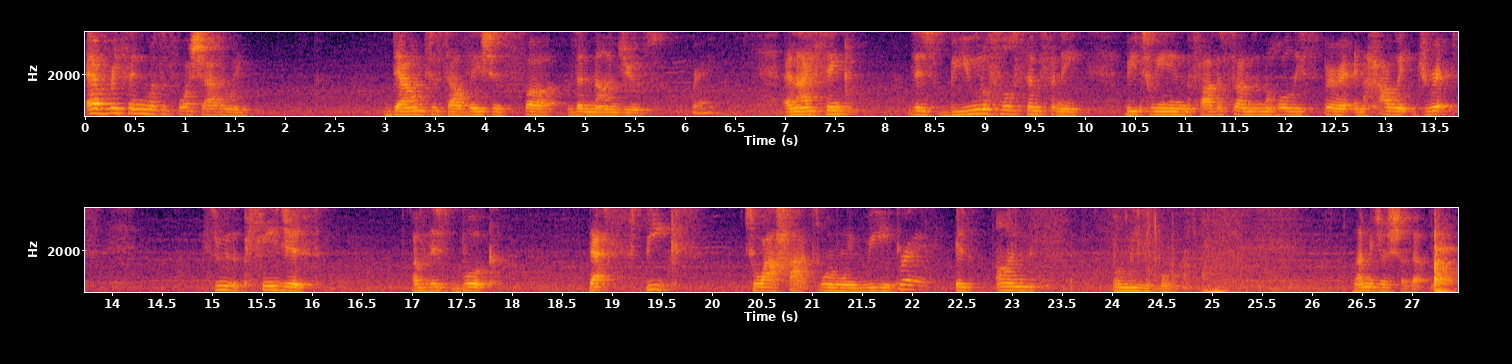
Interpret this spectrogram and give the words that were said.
Everything was a foreshadowing down to salvation for the non Jews. Right. And I think this beautiful symphony between the Father, Son, and the Holy Spirit and how it drips through the pages of this book that speaks to our hearts when we read Right. is unbelievable. Let me just shut up.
